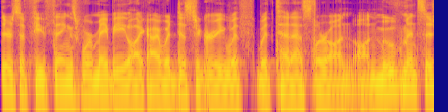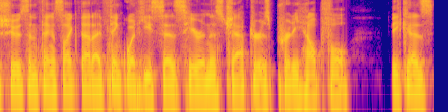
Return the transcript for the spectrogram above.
there's a few things where maybe like I would disagree with with Ted Esler on on movements issues and things like that. I think what he says here in this chapter is pretty helpful because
